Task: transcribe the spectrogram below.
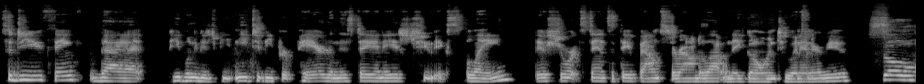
So, do you think that people need to be, need to be prepared in this day and age to explain their short stints that they've bounced around a lot when they go into an interview? So,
